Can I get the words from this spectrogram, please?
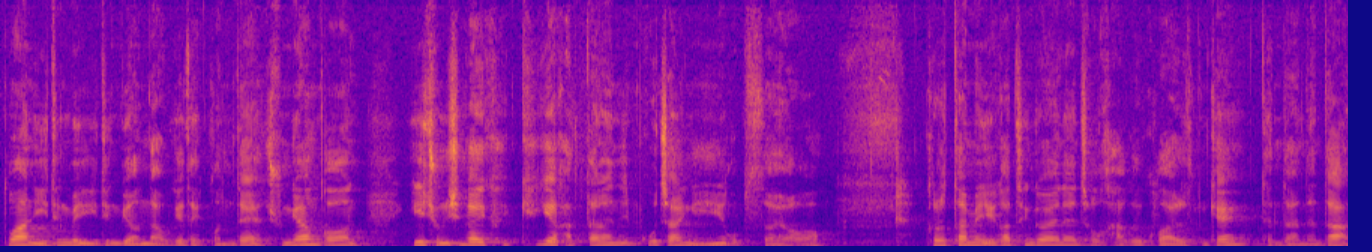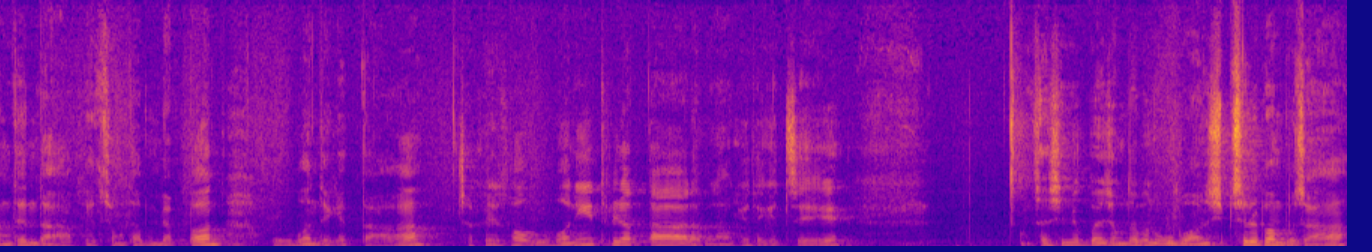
또한 이등변 이등변 나오게 될 건데 중요한 건 이 중심각의 크- 크기가 같다는 보장이 없어요. 그렇다면 얘 같은 경우에는 저 각을 구하는 게 된다 안 된다 안 된다. 그래서 정답은 몇 번? 5번 되겠다. 자, 그래서 5번이 틀렸다라고 나오게 되겠지. 자, 16번의 정답은 5번. 17번 보자.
